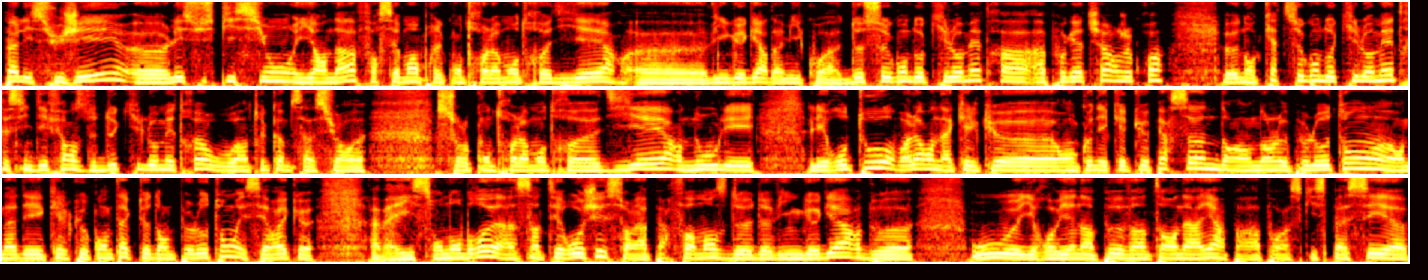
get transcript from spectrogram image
pas les sujets. Euh, les suspicions, il y en a. Forcément, après le contre-la-montre d'hier, euh, Vingegaard a mis quoi? 2 secondes au kilomètre à, à Pogacar, je crois? Euh, Non, 4 secondes au kilomètre et c'est une différence de 2 km heure ou un truc comme ça sur, euh, sur le contre-la-montre d'hier. Nous, les, retours, voilà, on connaît quelques personnes dans, dans le peloton, on a des quelques contacts dans le peloton et c'est vrai que ah bah, ils sont nombreux à s'interroger sur la performance de, de Vingegaard où, où ils reviennent un peu 20 ans en arrière par rapport à ce qui se passait euh,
